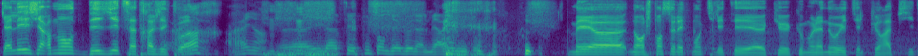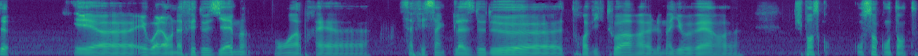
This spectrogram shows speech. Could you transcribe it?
qui a légèrement dévié de sa trajectoire. Rien. Euh, il a fait tout en diagonale, mais rien du tout. Mais non, je pense honnêtement qu'il était que, que Molano était le plus rapide. Et, et voilà, on a fait deuxième. Bon, après, ça fait cinq places de deux, trois victoires, le maillot vert. je pense qu'on on s'en contente.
